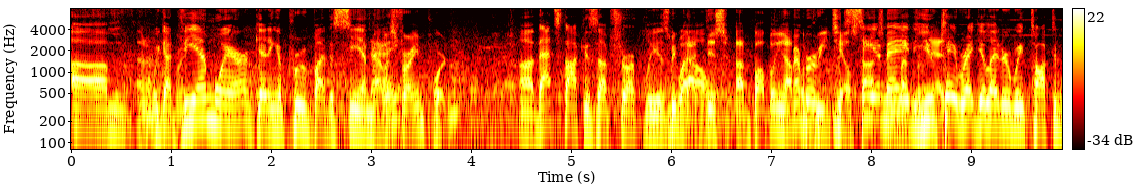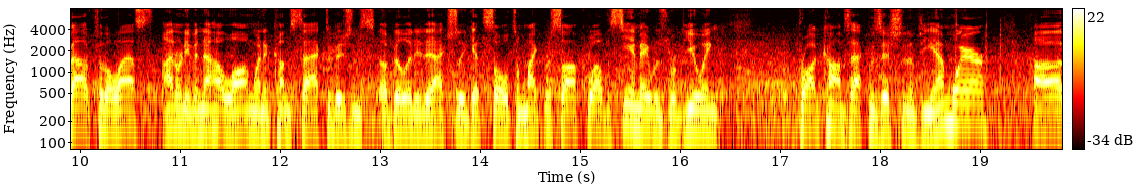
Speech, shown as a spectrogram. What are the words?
um, we got. VMware getting approved by the CMA. that was very important. Uh, that stock is up sharply as We've well. got this uh, bubbling up Remember, of retail the stocks. CMA, the UK dead. regulator we've talked about for the last, I don't even know how long when it comes to Activision's ability to actually get sold to Microsoft. Well, the CMA was reviewing Broadcom's acquisition of VMware. Uh,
